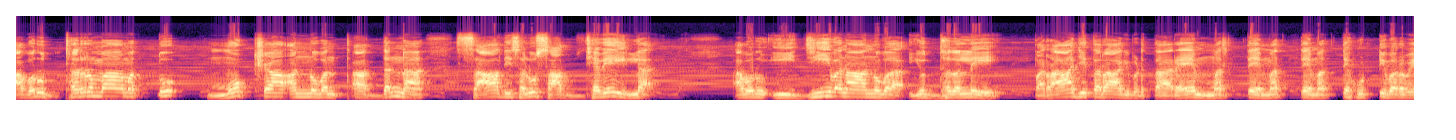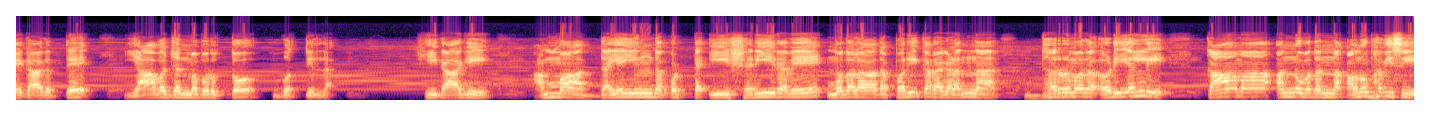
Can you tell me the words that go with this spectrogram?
ಅವರು ಧರ್ಮ ಮತ್ತು ಮೋಕ್ಷ ಅನ್ನುವಂಥದ್ದನ್ನು ಸಾಧಿಸಲು ಸಾಧ್ಯವೇ ಇಲ್ಲ. ಅವರು ಈ ಜೀವನ ಅನ್ನುವ ಯುದ್ಧದಲ್ಲಿ ಪರಾಜಿತರಾಗಿ ಬಿಡ್ತಾರೆ ಮತ್ತೆ ಮತ್ತೆ ಮತ್ತೆ ಹುಟ್ಟಿ ಬರಬೇಕಾಗತ್ತೆ. ಯಾವ ಜನ್ಮ ಬರುತ್ತೋ ಗೊತ್ತಿಲ್ಲ. ಹೀಗಾಗಿ ಅಮ್ಮ ದಯೆಯಿಂದ ಕೊಟ್ಟ ಈ ಶರೀರವೇ ಮೊದಲಾದ ಪರಿಕರಗಳನ್ನು ಧರ್ಮದ ಅಡಿಯಲ್ಲಿ ಕಾಮ ಅನ್ನುವುದನ್ನು ಅನುಭವಿಸಿ,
